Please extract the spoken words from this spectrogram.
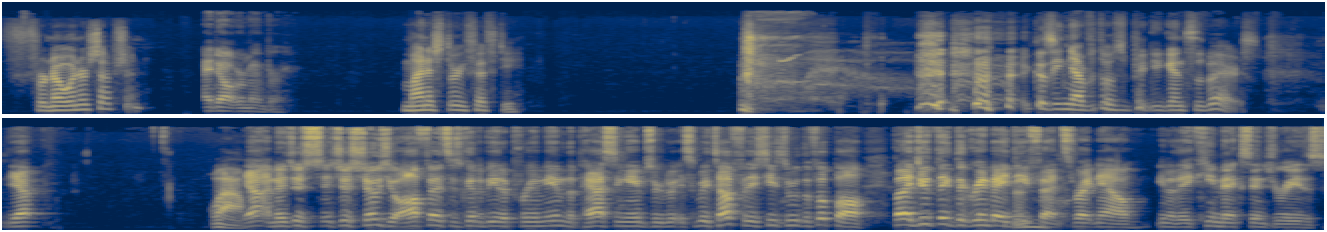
for no interception? I don't remember. Minus three fifty. Because he never throws a pick against the Bears. Yep. Wow. Yeah, I mean, it just it just shows you offense is going to be at a premium. The passing games are going to it's going to be tough for these teams to move the football. But I do think the Green Bay mm-hmm. defense right now, you know, the Akiem Hicks injury is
